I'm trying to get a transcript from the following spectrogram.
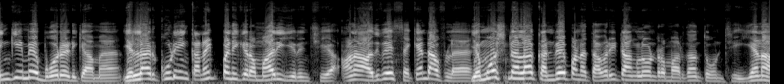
எங்கேயுமே போர் அடிக்காம எல்லாரு கூடயும் கனெக்ட் பண்ணிக்கிற மாதிரி இருந்துச்சு. ஆனா அதுவே செகண்ட் ஹாஃப்ல எமோஷனலா கன்வே பண்ண தவறிட்டாங்களோன்ற மாதிரி தான் தோணுச்சு. ஏன்னா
